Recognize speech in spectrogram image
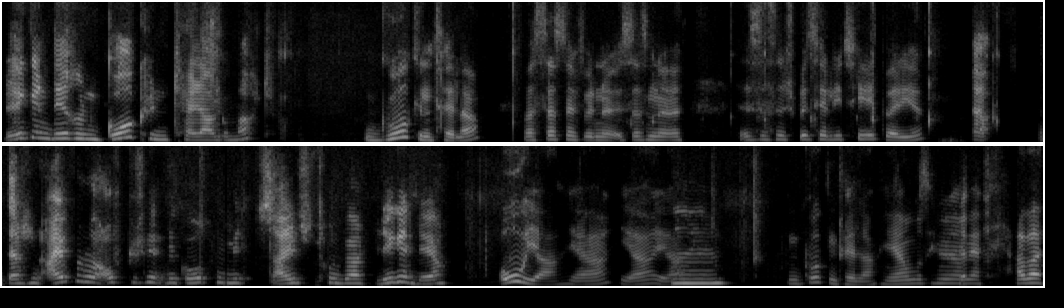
legendären Gurkenteller gemacht. Gurkenteller? Was ist das denn für eine? Ist das eine, ist das eine Spezialität bei dir? Das sind einfach nur aufgeschnittene Gurken mit Salz drüber. Legendär. Oh ja, ja, ja, ja. Mm, Ein Gurkenteller, ja, muss ich mir mal merken. Aber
